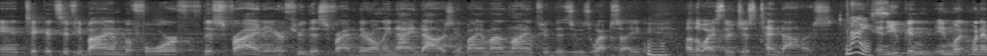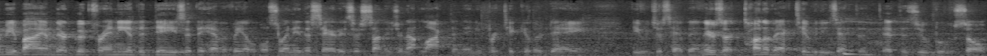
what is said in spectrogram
And tickets, if you buy them before this Friday or through this Friday, they're only $9. You can buy them online through the zoo's website. Mm-hmm. Otherwise, they're just $10. Nice. And you can, in whenever you buy them, they're good for any of the days that they have available. So any of the Saturdays or Sundays, you're not locked in any particular day. You would just have that. And there's a ton of activities at the, at the Zoo Boo. So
